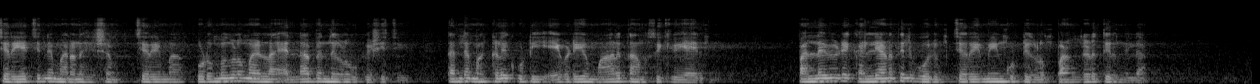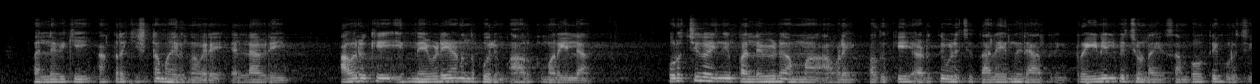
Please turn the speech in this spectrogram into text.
ചെറിയച്ഛന്റെ മരണശേഷം ചെറിയമ്മ കുടുംബങ്ങളുമായുള്ള എല്ലാ ബന്ധങ്ങളും ഉപേക്ഷിച്ച് തന്റെ മക്കളെ കൂട്ടി എവിടെയോ മാറി താമസിക്കുകയായിരുന്നു. പല്ലവിയുടെ കല്യാണത്തിന് പോലും ചെറിയമ്മയും കുട്ടികളും പങ്കെടുത്തിരുന്നില്ല. പല്ലവിക്ക് അത്രയ്ക്ക് ഇഷ്ടമായിരുന്നു അവരെ എല്ലാവരെയും. അവരൊക്കെ ഇന്ന് എവിടെയാണെന്ന് പോലും ആർക്കും അറിയില്ല. കുറച്ചു കഴിഞ്ഞ് പല്ലവിയുടെ അമ്മ അവളെ പതുക്കെ അടുത്ത് വിളിച്ച് തലേന്ന് രാത്രി ട്രെയിനിൽ വെച്ചുണ്ടായ സംഭവത്തെക്കുറിച്ച്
